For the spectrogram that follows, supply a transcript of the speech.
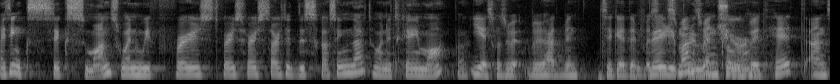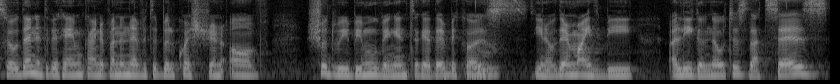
I think, six months when we first, first, first started discussing that when it came up. Yes, because we, we had been together for Very six months premature. when COVID hit, and so then it became kind of an inevitable question of should we be moving in together because you know there might be a legal notice that says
